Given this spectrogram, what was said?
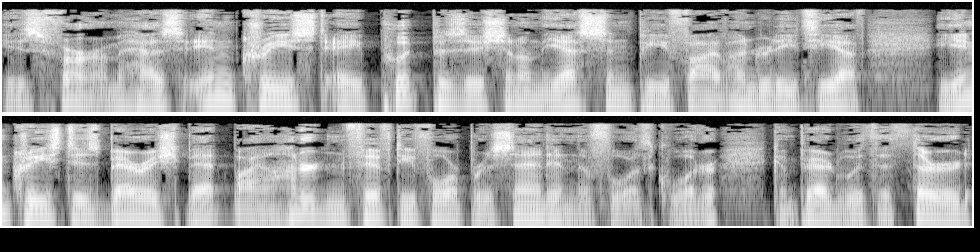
his firm, has increased a put position on the S&P 500 ETF. He increased his bearish bet by 154% in the fourth quarter compared with the third.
